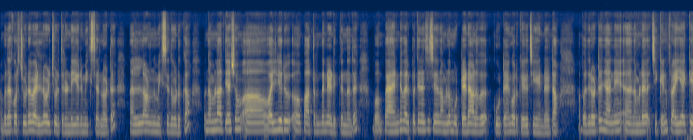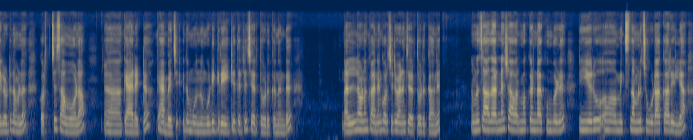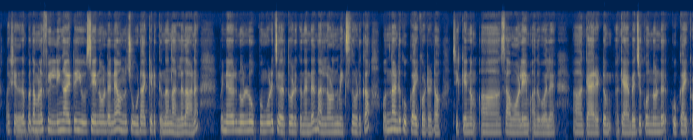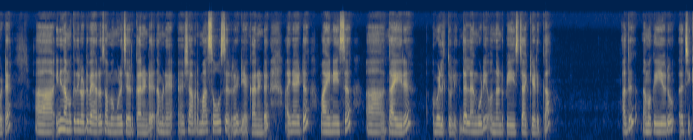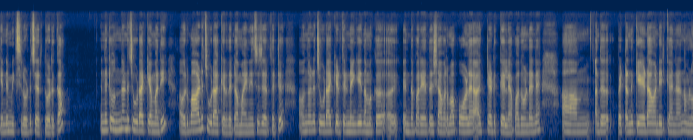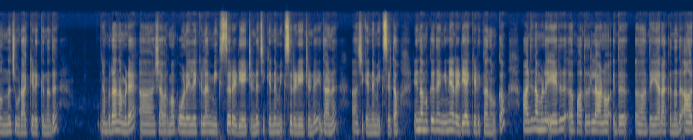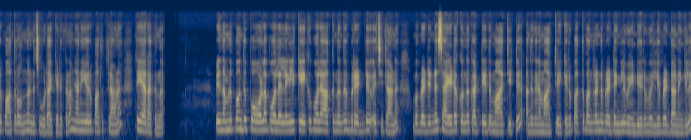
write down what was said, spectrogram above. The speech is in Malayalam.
അപ്പോൾ ഇതാ കുറച്ചുകൂടെ വെള്ളം ഒഴിച്ചു കൊടുത്തിട്ടുണ്ട് ഈ ഒരു മിക്സറിലോട്ട് നല്ലോണം ഒന്ന് മിക്സ് ചെയ്ത് കൊടുക്കുക. അപ്പോൾ നമ്മൾ അത്യാവശ്യം വലിയൊരു പാത്രം തന്നെ എടുക്കുന്നത്. അപ്പം പാന്റെ വലുപ്പത്തിനനുസരിച്ച് നമ്മൾ മുട്ടയുടെ അളവ് കൂട്ടുകയും കുറയ്ക്കുകയൊക്കെ ചെയ്യേണ്ടത് കേട്ടോ. അപ്പോൾ ഇതിലോട്ട് ഞാൻ നമ്മുടെ ചിക്കൻ ഫ്രൈ ആക്കിയതിലോട്ട് നമ്മൾ കുറച്ച് സവോള ക്യാരറ്റ് ക്യാബേജ് ഇത് മൂന്നും കൂടി ഗ്രേറ്റ് ചെയ്തിട്ട് ചേർത്ത് കൊടുക്കുന്നുണ്ട്. നല്ലോണം കനം കുറച്ചിട്ട് വേണം ചേർത്ത് കൊടുക്കാൻ നമ്മൾ സാധാരണ ഷവർമൊക്കെ ഉണ്ടാക്കുമ്പോൾ ഈ ഒരു മിക്സ് നമ്മൾ ചൂടാക്കാറില്ല. പക്ഷേ ഇതിപ്പോൾ നമ്മൾ ഫില്ലിംഗ് ആയിട്ട് യൂസ് ചെയ്യുന്നതുകൊണ്ട് തന്നെ ഒന്ന് ചൂടാക്കി എടുക്കുന്നത് നല്ലതാണ്. പിന്നെ ഒരു നുള്ളു ഉപ്പും കൂടി ചേർത്ത് കൊടുക്കുന്നുണ്ട്. നല്ലോണം ഒന്ന് മിക്സ് ചെയ്ത് കൊടുക്കുക ഒന്നാണ്ട് കുക്ക് ആയിക്കോട്ടെ കേട്ടോ ചിക്കനും സവോളയും അതുപോലെ ക്യാരറ്റും ക്യാരറ്റും ക്യാബേജൊക്കെ ഒന്നുകൊണ്ട് കുക്ക് ആയിക്കോട്ടെ. ഇനി നമുക്കിതിലോട്ട് വേറൊരു സംഭവം കൂടി ചേർക്കാനുണ്ട്. നമ്മുടെ ഷവർമ സോസ് റെഡിയാക്കാനുണ്ട്. അതിനായിട്ട് മൈനേസ് തൈര് വെളുത്തുള്ളി ഇതെല്ലാം കൂടി ഒന്നുകൊണ്ട് പേസ്റ്റ് ആക്കി എടുക്കുക. അത് നമുക്ക് ഈ ഒരു ചിക്കന്റെ മിക്സിലോട്ട് ചേർത്ത് കൊടുക്കുക. എന്നിട്ട് ഒന്നുകൊണ്ട് ചൂടാക്കിയാൽ മതി. ഒരുപാട് ചൂടാക്കരുത് കേട്ടോ. മൈനസ് ചേർത്തിട്ട് ഒന്നുകൊണ്ട് ചൂടാക്കി എടുത്തിട്ടുണ്ടെങ്കിൽ നമുക്ക് എന്താ പറയുക ഷവർമ പോളെ ആക്കി എടുക്കില്ല അപ്പോൾ അതുകൊണ്ട് തന്നെ അത് പെട്ടെന്ന് കേടാവാണ്ടിരിക്കാനാണ് നമ്മൾ ഒന്ന് ചൂടാക്കി എടുക്കുന്നത്. അപ്പോൾ ഇതാ നമ്മുടെ ഷവർമ പോളയിലേക്കുള്ള മിക്സ് റെഡി ആയിട്ടുണ്ട്. ചിക്കന്റെ മിക്സ് റെഡി ആയിട്ടുണ്ട്. ഇതാണ് ചിക്കന്റെ മിക്സ് കേട്ടോ ഇനി നമുക്ക് ഇത് എങ്ങനെയാണ് റെഡിയാക്കി എടുക്കാൻ നോക്കാം. ആദ്യം നമ്മൾ ഏത് പാത്രത്തിലാണോ ഇത് തയ്യാറാക്കുന്നത് ആ ഒരു പാത്രം ഒന്നുണ്ട് ചൂടാക്കി എടുക്കണം. ഞാൻ ഈ ഒരു പാത്രത്തിലാണ് തയ്യാറാക്കുന്നത്. പിന്നെ നമ്മളിപ്പോൾ ഇത് പോള പോലെ അല്ലെങ്കിൽ കേക്ക് പോലെ ആക്കുന്നത് ബ്രെഡ് വെച്ചിട്ടാണ്. അപ്പോൾ ബ്രെഡിന്റെ സൈഡൊക്കെ ഒന്ന് കട്ട് ചെയ്ത് മാറ്റിയിട്ട് അതിങ്ങനെ മാറ്റി വയ്ക്കും ഒരു പത്ത് പന്ത്രണ്ട് ബ്രെഡെങ്കിലും വേണ്ടി വരും. വലിയ ബ്രെഡാണെങ്കിൽ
